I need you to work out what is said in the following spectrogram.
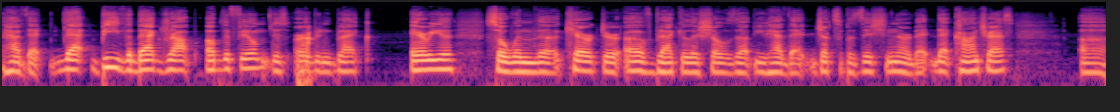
have that that be the backdrop of the film, this urban black area. So when the character of Blacula shows up, you have that juxtaposition or that that contrast. Uh,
